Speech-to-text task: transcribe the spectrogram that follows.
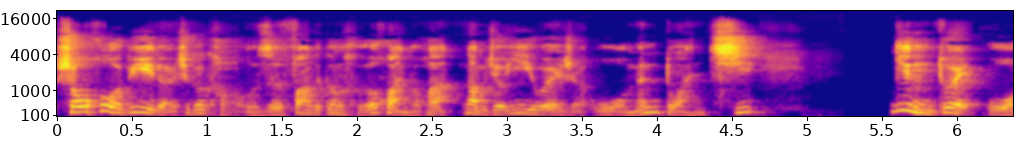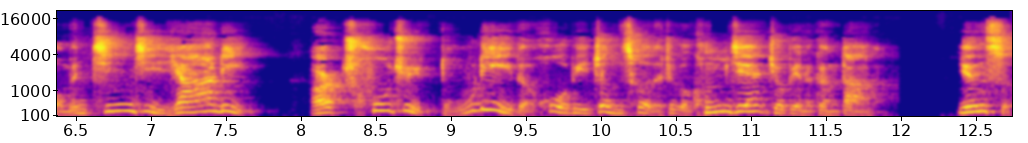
收货币的这个口子放得更和缓的话，那么就意味着我们短期应对我们经济压力而出具独立的货币政策的这个空间就变得更大了。因此，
